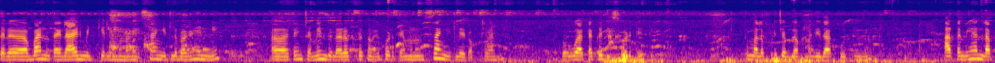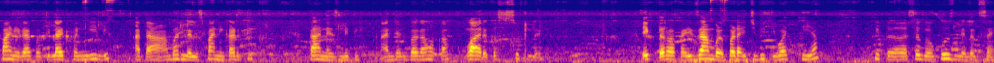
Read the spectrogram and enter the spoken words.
तर अं, ॲडमिट केलं म्हणून सांगितलं बघा ह्यांनी. त्यांच्या मेंदूला रक्त कमी पडते म्हणून सांगितले डॉक्टरांनी. बघू आता कधी सोडते ती. तुम्हाला पुढच्या ब्लॉकमध्ये दाखवते मी. आता मी ह्यांना पाणी दाखवते. लाइट पण गेली. आता भरलेलंच पाणी काढते. तानजली ती. आणि त्यात बघा हो का वारं कसं सुटलं आहे एकतर हो काही जांभळ पडायची भीती वाटते या. इथं सगळं कुजलेलंच आहे.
